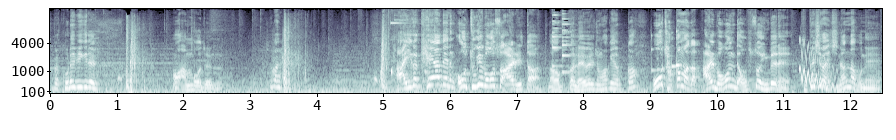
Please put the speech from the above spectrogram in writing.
제발 고래비기를. 어 안 먹어져 여기. 제발. 아 이걸 캐야 되는 어 두 개 먹었어 알 일단. 나볼까? 레벨 좀 확인해볼까? 어 잠깐만. 나 알 먹었는데 없어 인벤에. 부패 시간이 지났나 보네.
